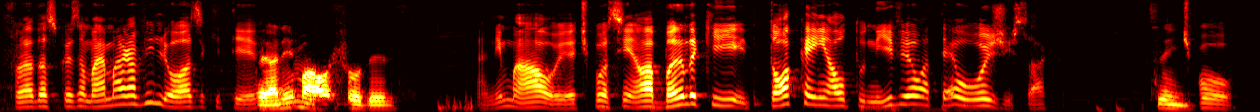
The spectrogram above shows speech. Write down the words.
Foi uma das coisas mais maravilhosas que teve. Foi animal o show deles. Animal. E é tipo assim, é uma banda que toca em alto nível até hoje, saca? Sim. Tipo,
